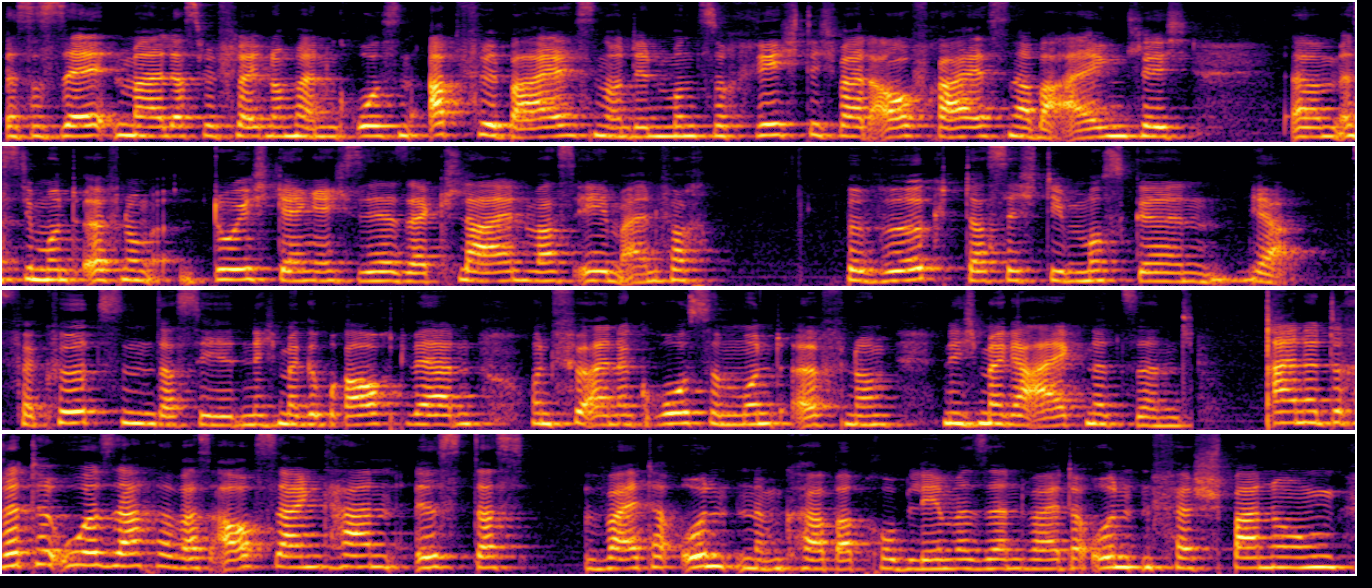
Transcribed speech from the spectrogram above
Es ist selten mal, dass wir vielleicht nochmal einen großen Apfel beißen und den Mund so richtig weit aufreißen, aber eigentlich ähm, ist die Mundöffnung durchgängig sehr, sehr klein, was eben einfach bewirkt, dass sich die Muskeln ja, verkürzen, dass sie nicht mehr gebraucht werden und für eine große Mundöffnung nicht mehr geeignet sind. Eine dritte Ursache, was auch sein kann, ist, dass weiter unten im Körper Probleme sind, weiter unten Verspannungen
